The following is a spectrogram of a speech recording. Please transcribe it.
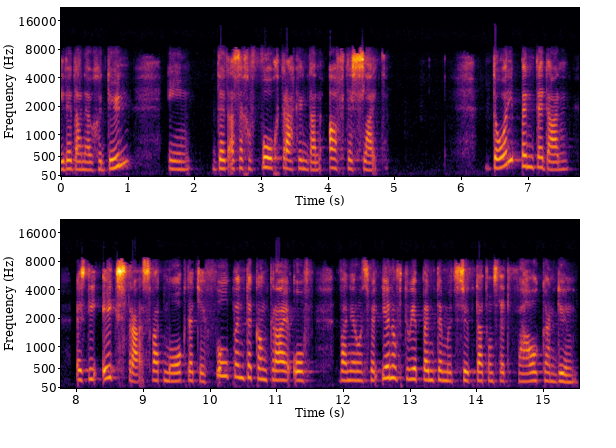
het dit dan nou gedoen en dit as 'n gevolgtrekking dan af te sluit. Daardie punte dan is die ekstras wat maak dat jy volpunte kan kry of wanneer ons vir een of twee punte moet soek dat ons dit wel kan doen.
